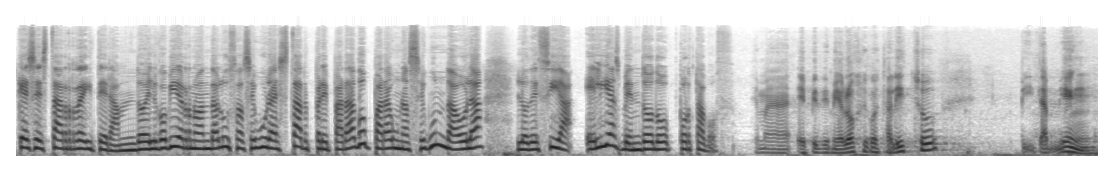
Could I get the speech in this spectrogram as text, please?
que se está reiterando. El gobierno andaluz asegura estar preparado para una segunda ola. Lo decía Elías Portavoz. El tema epidemiológico está listo y también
